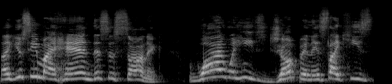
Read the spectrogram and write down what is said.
Like you see my hand. This is Sonic. Why, when he's jumping, it's like he's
